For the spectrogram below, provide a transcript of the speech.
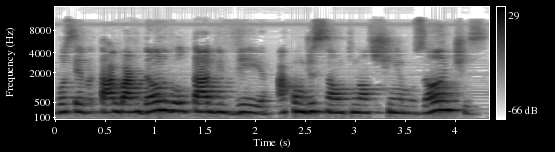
você está aguardando voltar a viver a condição que nós tínhamos antes,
